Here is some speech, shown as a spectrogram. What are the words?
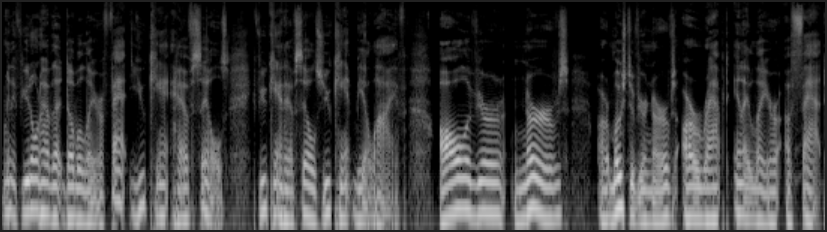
And if you don't have that double layer of fat, you can't have cells. If you can't have cells, you can't be alive. All of your nerves, or most of your nerves, are wrapped in a layer of fat.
